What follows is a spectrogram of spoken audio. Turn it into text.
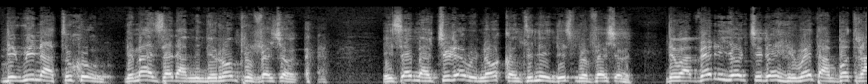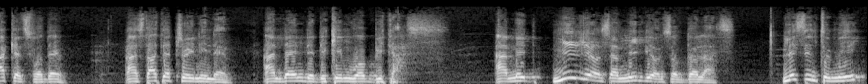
the winner took home. The man said i'm in the wrong profession he said my children will not continue in this profession. They were very young children. He went and bought rackets for them and started training them. And then they became world beaters and made millions and millions of dollars. Listen to me.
